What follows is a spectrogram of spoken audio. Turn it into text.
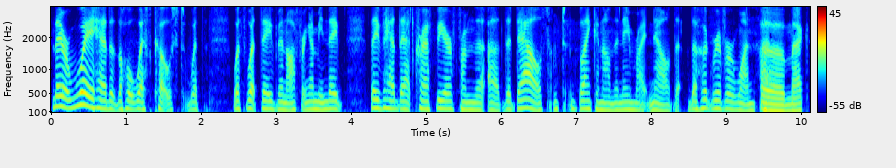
They're way ahead of the whole West Coast with with what they've been offering. I mean, they've they've had that craft beer from the uh, the Dalles. I'm t- blanking on the name right now. The, the Hood River one. But, uh, Mac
